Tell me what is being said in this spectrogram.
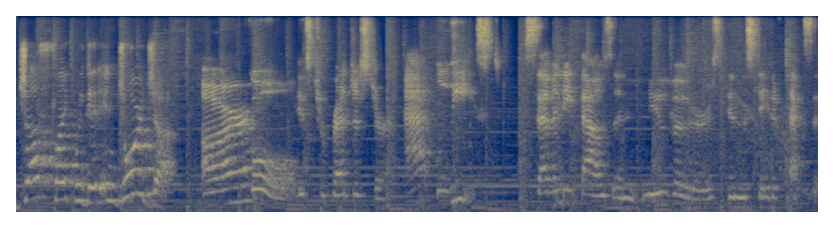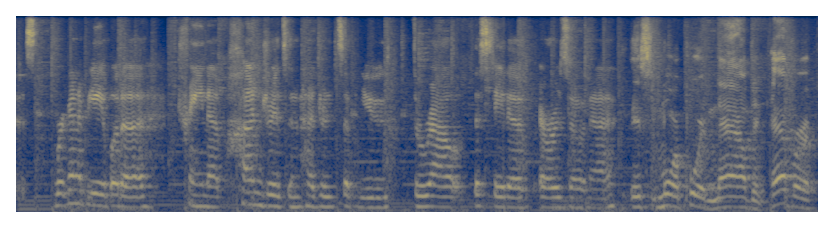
just like we did in Georgia. Our goal is to register at least 70,000 new voters in the state of Texas. We're going to be able to train up hundreds and hundreds of youth throughout the state of Arizona. It's more important now than ever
